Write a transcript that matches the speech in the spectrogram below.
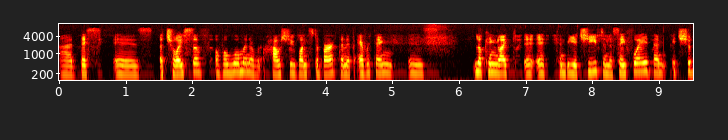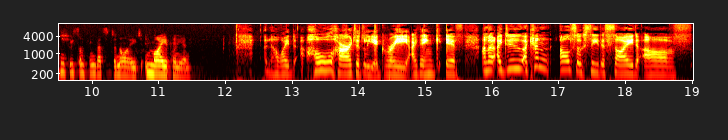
uh, this is a choice of, of a woman of how she wants to birth. And if everything is looking like it, it can be achieved in a safe way, then it shouldn't be something that's denied, in my opinion. No, I wholeheartedly agree. I think if, and I, I, do, I can also see the side of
